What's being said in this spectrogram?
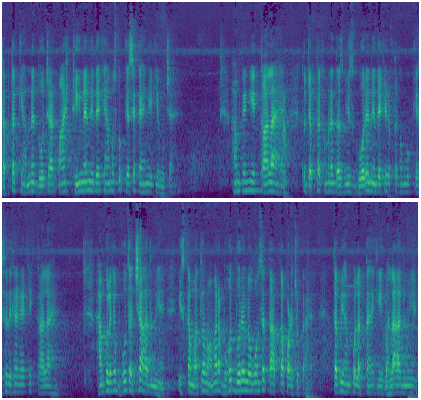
तब तक कि हमने दो, चार, पाँच ठीकने नहीं देखे, हम उसको कैसे कहेंगे कि ऊँचा है? हम कहेंगे ये काला है। तो जब तक हमने दस बीस गोरे नहीं देखे जब तक हमको कैसे देखा गया कि काला है? हमको लगे बहुत अच्छा आदमी है। इसका मतलब हमारा बहुत बुरे लोगों से ताप का पड़ चुका है। तभी हमको लगता है कि ये भला आदमी है।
